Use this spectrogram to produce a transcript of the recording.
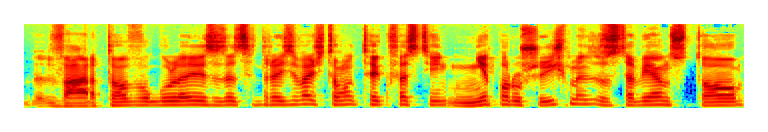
y, warto w ogóle zdecentralizować? To, te kwestie nie poruszyliśmy, zostawiając to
